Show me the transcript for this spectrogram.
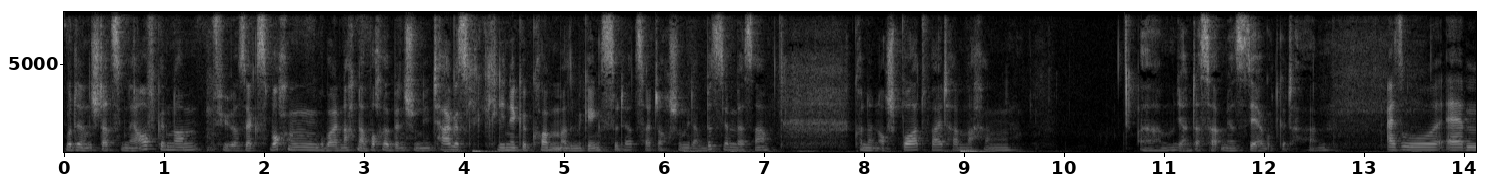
Wurde dann stationär aufgenommen für sechs Wochen, wobei nach einer Woche bin ich schon in die Tagesklinik gekommen. Also mir ging es zu der Zeit auch schon wieder ein bisschen besser. Konnte dann auch Sport weitermachen. Ähm, ja, das hat mir sehr gut getan. Also ähm,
